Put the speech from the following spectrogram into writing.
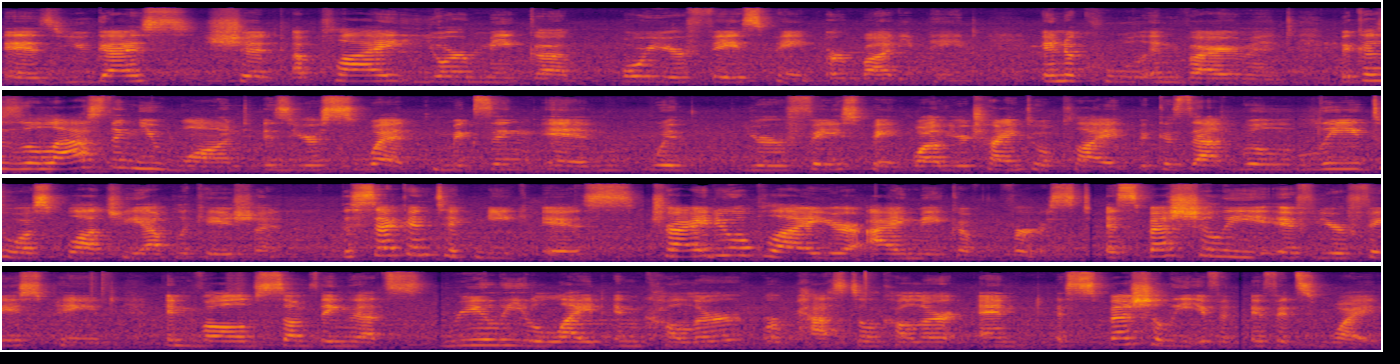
is you guys should apply your makeup or your face paint or body paint in a cool environment because the last thing you want is your sweat mixing in with your face paint while you're trying to apply it because that will lead to a splotchy application. The second technique is try to apply your eye makeup first, especially if your face paint involves something that's really light in color or pastel color and especially if, it, if it's white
